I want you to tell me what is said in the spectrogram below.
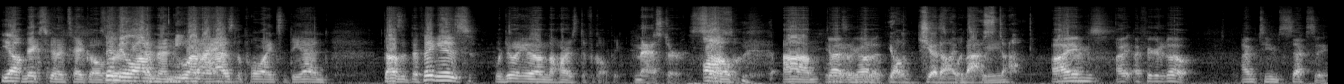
Yeah. Nick's gonna take over. gonna be a lot of and then whoever dying. has the points at the end does it. The thing is, we're doing it on the hardest difficulty. Master. So, Awesome. um, Guys, I got do- it. Young Jedi Split Master. screen. I'm. I, I figured it out. I'm team sexy.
